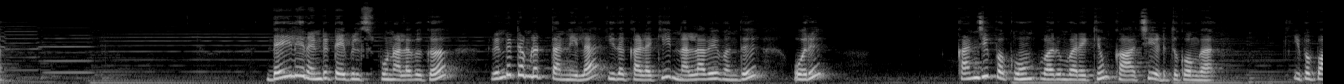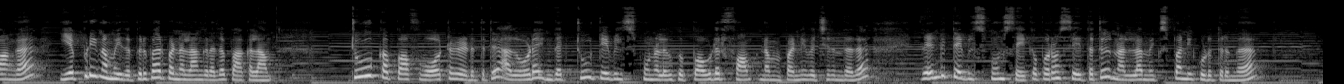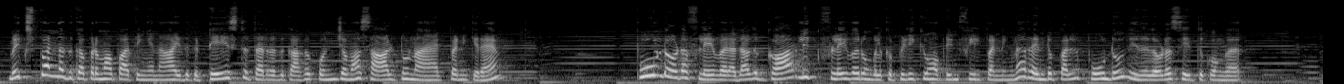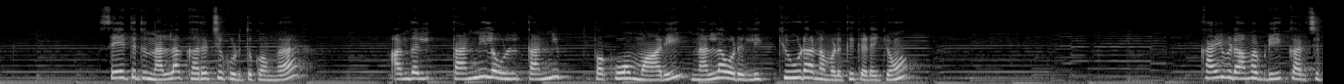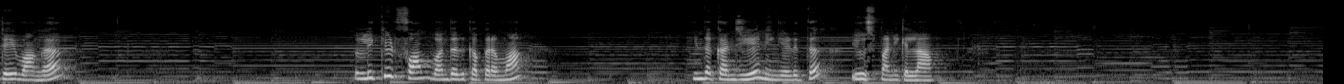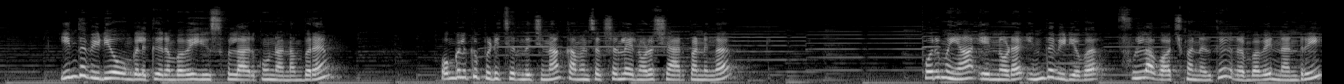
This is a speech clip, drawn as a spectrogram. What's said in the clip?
டெய்லி ரெண்டு டேபிள் ஸ்பூன் அளவுக்கு ரெண்டு டம்ளர் தண்ணியில் இதை கலக்கி நல்லாவே வந்து ஒரு கஞ்சி பக்குவம் வரும் வரைக்கும் காய்ச்சி எடுத்துக்கோங்க. இப்போ பாங்க எப்படி நம்ம இதை ப்ரிப்பேர் பண்ணலாங்கிறத பார்க்கலாம். டூ கப் ஆஃப் வாட்டர் எடுத்துட்டு அதோட இந்த டூ டேபிள் ஸ்பூன் அளவுக்கு பவுடர் ஃபார்ம் நம்ம பண்ணி வச்சுருந்ததை ரெண்டு டேபிள் ஸ்பூன் சேர்க்க போகிறோம் சேர்த்துட்டு நல்லா மிக்ஸ் பண்ணி கொடுத்துருங்க. மிக்ஸ் பண்ணதுக்கு அப்புறமா பார்த்தீங்கன்னா இதுக்கு டேஸ்ட் தர்றதுக்காக கொஞ்சமாக சால்ட்டும் நான் ஆட் பண்ணிக்கிறேன். பூண்டோட ஃப்ளேவர் அதாவது கார்லிக் ஃப்ளேவர் உங்களுக்கு பிடிக்கும் அப்படின்னு ஃபீல் பண்ணீங்கன்னா ரெண்டு பல் பூண்டும் இதோட சேர்த்துக்கோங்க. சேர்த்துட்டு நல்லா கரைச்சி கொடுத்துக்கோங்க. அந்த தண்ணியில் உள் தண்ணி பக்குவம் மாறி நல்ல ஒரு லிக்யூடாக நம்மளுக்கு கிடைக்கும். கைவிடாமல் இப்படி கரைச்சிட்டே வாங்க. லிக்யூட் ஃபார்ம் வந்ததுக்கப்புறமா இந்த கஞ்சியை நீங்கள் எடுத்து யூஸ் பண்ணிக்கலாம். இந்த வீடியோ உங்களுக்கு ரொம்பவே யூஸ்ஃபுல்லாக இருக்கும் நான் நம்புகிறேன் உங்களுக்கு பிடிச்சிருந்துச்சுன்னா கமெண்ட் செக்ஷனில் என்னோட ஷேர் பண்ணுங்கள் பொறுமையாக என்னோட இந்த வீடியோவை ஃபுல்லாக வாட்ச் பண்ணதுக்கு ரொம்பவே நன்றி.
